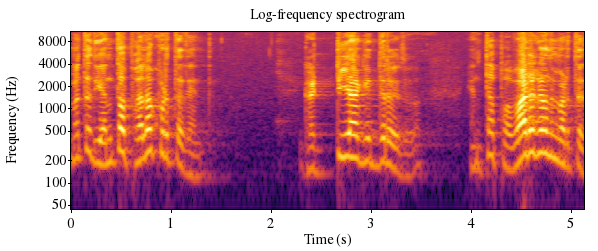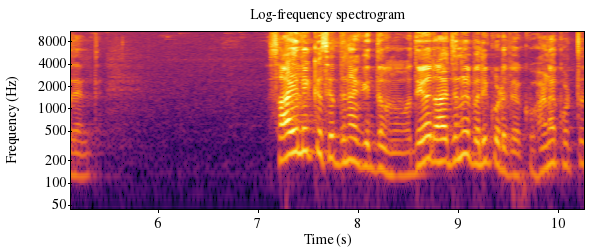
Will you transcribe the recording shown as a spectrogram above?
ಮತ್ತು ಅದು ಎಂಥ ಫಲ ಕೊಡ್ತದೆ ಅಂತ. ಗಟ್ಟಿಯಾಗಿದ್ದರೆ ಅದು ಎಂಥ ಪವಾಡಗಳನ್ನು ಮಾಡ್ತದೆ ಅಂತ. ಸಾಯಲಿಕ್ಕೆ ಸಿದ್ಧನಾಗಿದ್ದವನು, ಅದೇ ರಾಜನೇ ಬಲಿ ಕೊಡಬೇಕು, ಹಣ ಕೊಟ್ಟು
